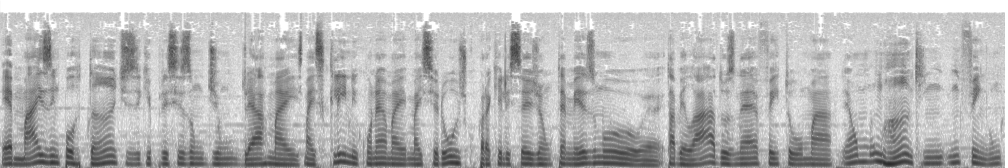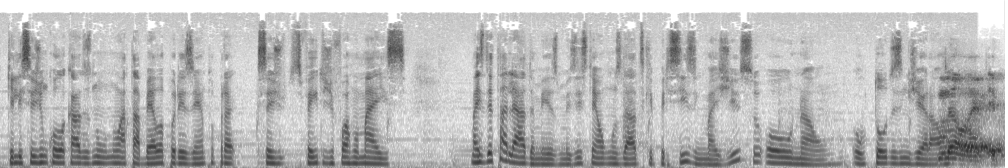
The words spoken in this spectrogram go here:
é, mais importantes e que precisam de um olhar mais, mais clínico, né, mais, mais cirúrgico, para que eles sejam até mesmo é, tabelados, né, feito uma, é um, um ranking, enfim, um, que eles sejam colocados num, numa tabela, por exemplo, para que seja feito de forma mais mais detalhada mesmo. Existem alguns dados que precisem mais disso ou não? Ou todos em geral? Não, é, é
